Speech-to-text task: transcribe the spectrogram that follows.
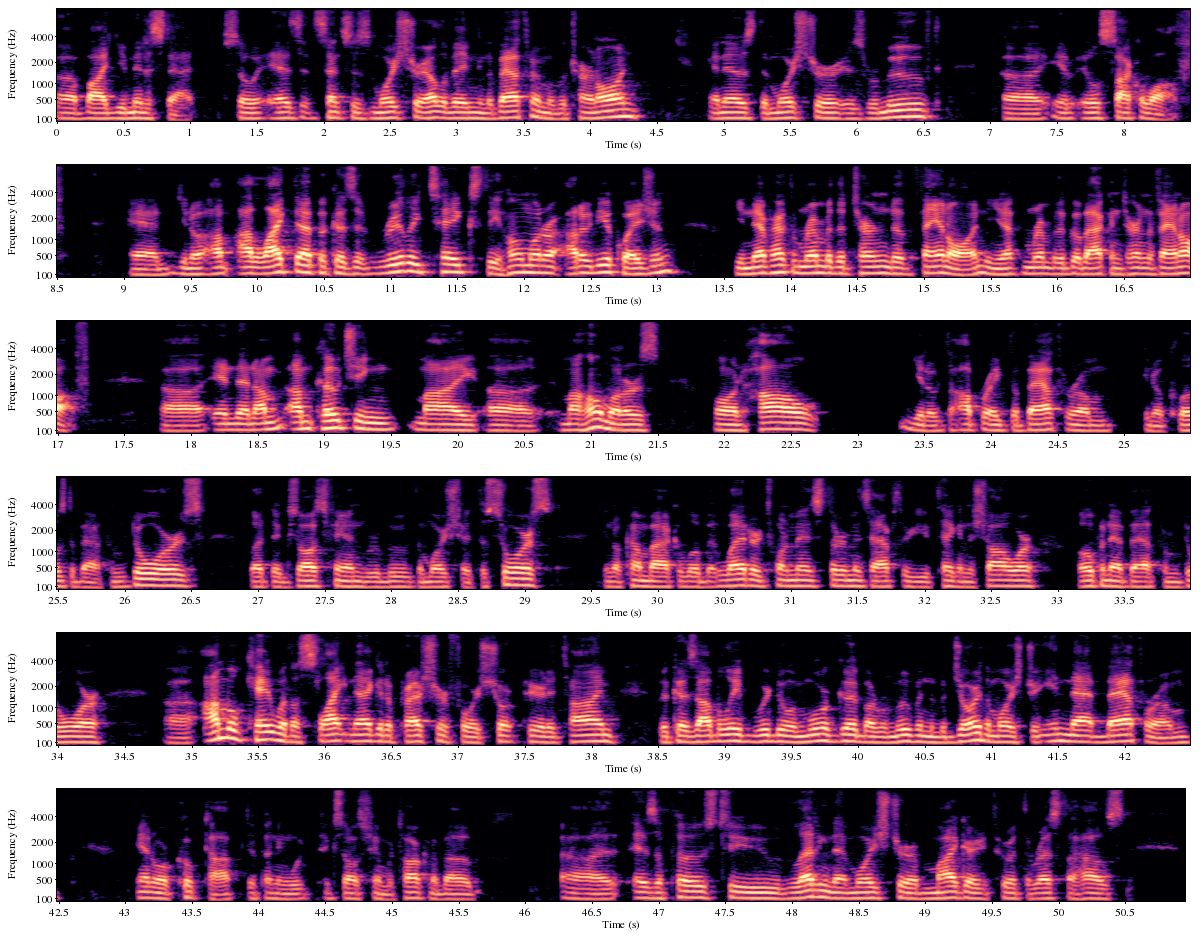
uh, by humidistat. So as it senses moisture elevating in the bathroom, it will turn on, and as the moisture is removed, uh, it, will cycle off. And you know, I, I, like that because it really takes the homeowner out of the equation. You never have to remember to turn the fan on. You have to remember to go back and turn the fan off. Uh, and then I'm I'm coaching my uh, my homeowners on how you know to operate the bathroom. You know, close the bathroom doors, let the exhaust fan remove the moisture at the source you know, come back a little bit later, 20 minutes, 30 minutes after you've taken the shower, open that bathroom door. Uh, I'm okay with a slight negative pressure for a short period of time because I believe we're doing more good by removing the majority of the moisture in that bathroom and or cooktop, depending what exhaust fan we're talking about, uh, as opposed to letting that moisture migrate throughout the rest of the house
